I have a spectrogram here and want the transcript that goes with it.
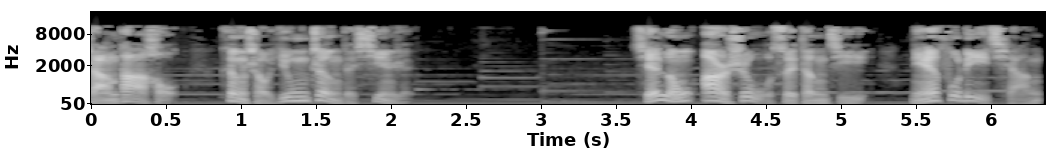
长大后更受雍正的信任。乾隆二十五岁登基，年富力强，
